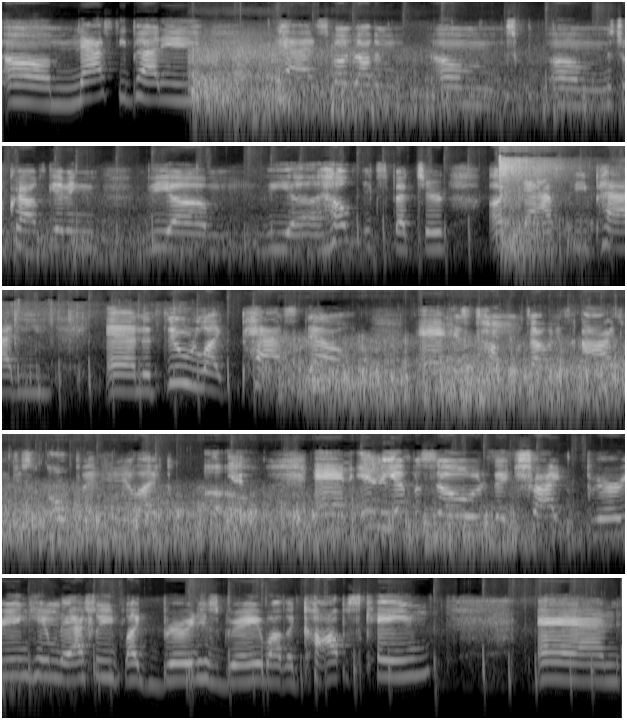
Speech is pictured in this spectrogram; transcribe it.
um, Nasty Patty had SpongeBob and um, um, Mr. Krabs giving the um, the uh, health inspector a nasty patty, and the dude like passed out, and his tongue was out, and his eyes were just open, and you're like, uh oh. And in the episode, they tried burying him. They actually like buried his grave while the cops came. And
